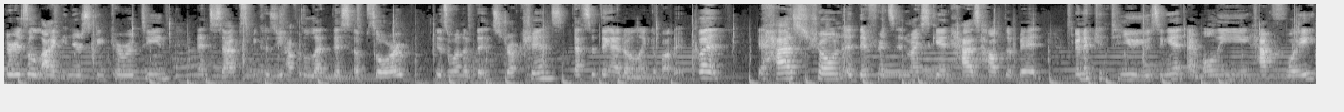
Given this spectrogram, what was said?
There is a lag in your skincare routine and steps because you have to let this absorb is one of the instructions. That's the thing I don't like about it. But it has shown a difference in my skin, has helped a bit. Gonna continue using it. I'm only halfway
